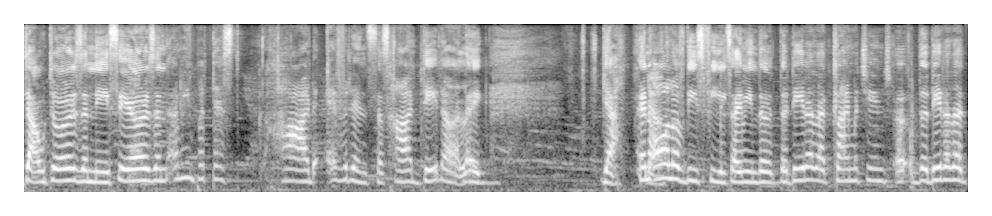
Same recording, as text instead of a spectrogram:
doubters and naysayers, and I mean, but there's hard evidence, there's hard data. Like, yeah, in Yeah. all of these fields. I mean, the, the data that climate change, uh, the data that,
